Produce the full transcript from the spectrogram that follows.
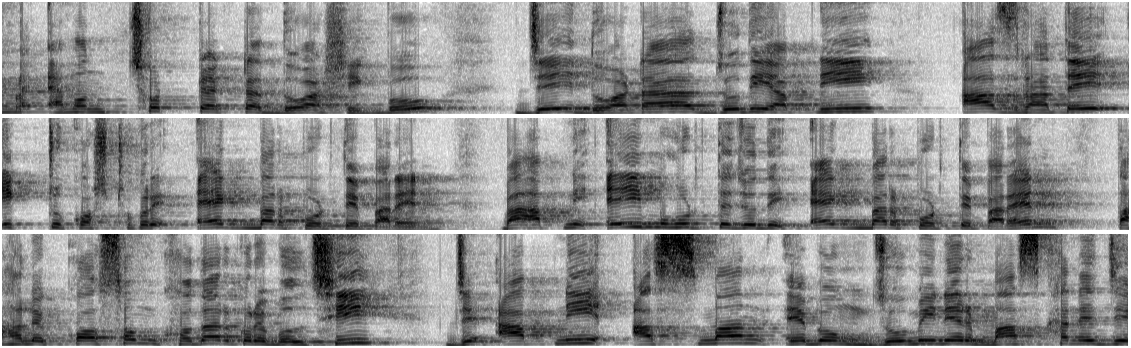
আমরা এমন ছোট্ট একটা দোয়া শিখব। যেই দোয়াটা যদি আপনি আজ রাতে একটু কষ্ট করে একবার পড়তে পারেন বা আপনি এই মুহূর্তে যদি একবার পড়তে পারেন, তাহলে কসম খোদার করে বলছি যে আপনি আসমান এবং জমিনের মাঝখানে যে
